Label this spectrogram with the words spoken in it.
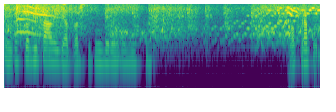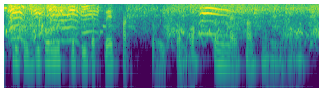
On to sa vypáliť, ale proste ten Daryl to získal. Ale triple, triple, triple Mr. P, tak to je fakt solid combo. To nemajú šancu nevyhrávať.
